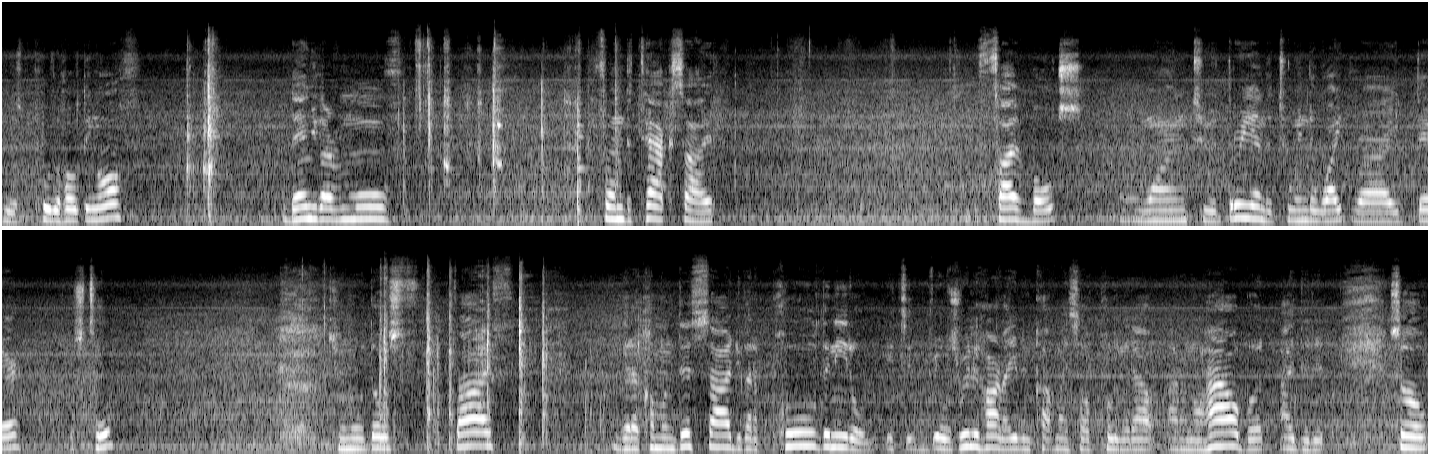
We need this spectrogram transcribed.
You just pull the whole thing off. Then you got to remove from the tach side five bolts. One two three and the two in the white right there. There's two remove those five. You gotta come on this side you gotta pull the needle. It's, it, it was really hard I even cut myself pulling it out. I don't know how but I did it. So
